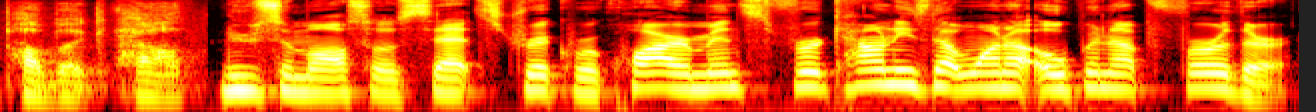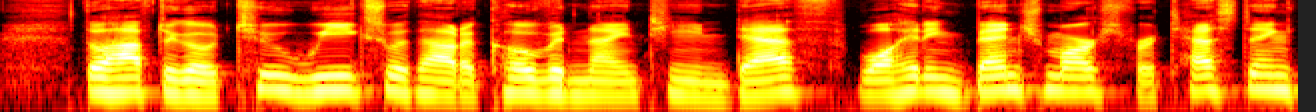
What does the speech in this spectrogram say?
public health. Newsom also set strict requirements for counties that want to open up further. They'll have to go two weeks without a COVID 19 death while hitting benchmarks for testing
